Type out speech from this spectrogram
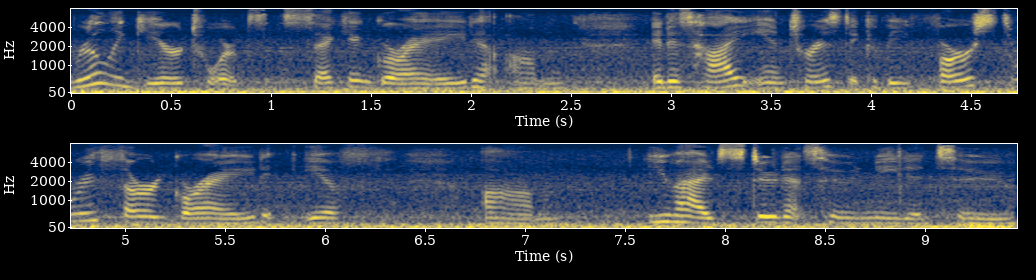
really geared towards second grade. Um, it is high interest. It could be first through third grade if um, you had students who needed to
